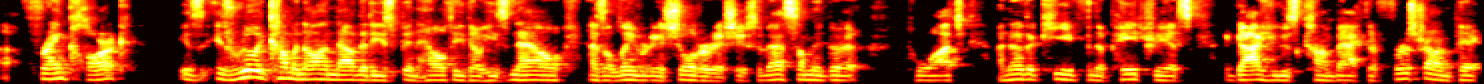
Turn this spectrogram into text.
Uh, Frank Clark is is really coming on now that he's been healthy. Though he's now has a lingering shoulder issue, so that's something to to watch. Another key for the Patriots, a guy who's come back, their first round pick,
